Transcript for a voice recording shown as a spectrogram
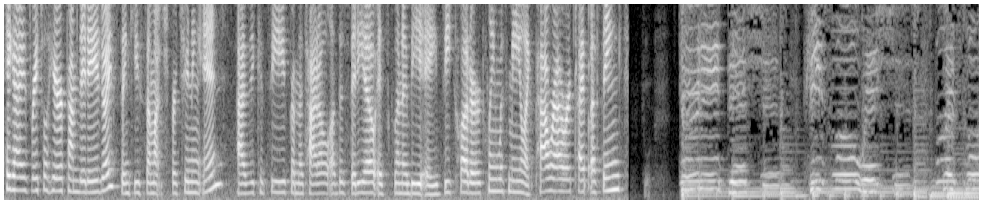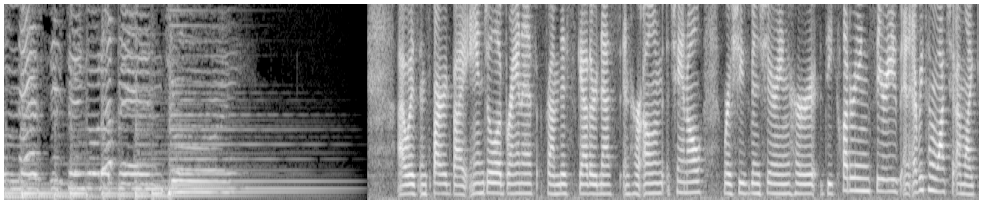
Hey guys, Rachel here from Day Day Joys. Thank you so much for tuning in. As you can see from the title of this video, it's going to be a declutter, clean with me, like power hour type of thing. Dirty dishes, peaceful wishes, blissful messes tangled up in joy. I was inspired by Angela Braniff from This Gathered Nest in her own channel where she's been sharing her decluttering series and every time I watch it I'm like,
